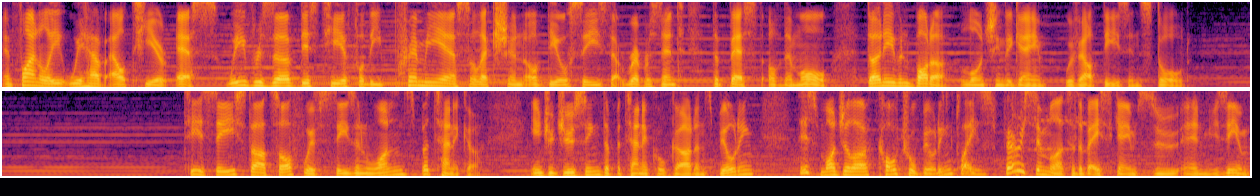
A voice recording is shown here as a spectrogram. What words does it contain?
And finally, we have our tier S. We've reserved this tier for the premier selection of DLCs that represent the best of them all. Don't even bother launching the game without these installed. Tier C starts off with Season 1's Botanica. Introducing the Botanical Gardens building, this modular cultural building plays very similar to the base game's zoo and museum,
